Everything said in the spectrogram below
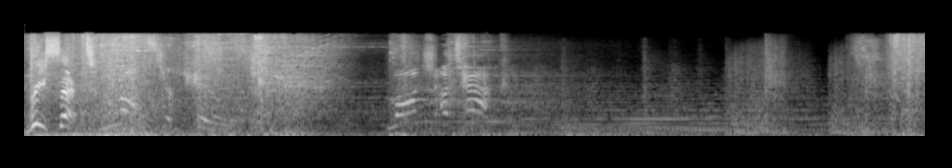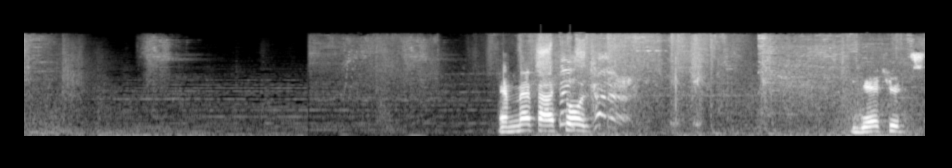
Reset. MF cutter! Gay shits.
